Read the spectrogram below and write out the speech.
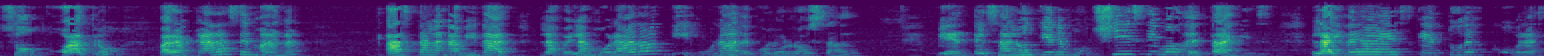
son cuatro para cada semana hasta la Navidad, las velas moradas y una de color rosado. Bien, el salón tiene muchísimos detalles. La idea es que tú descubras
